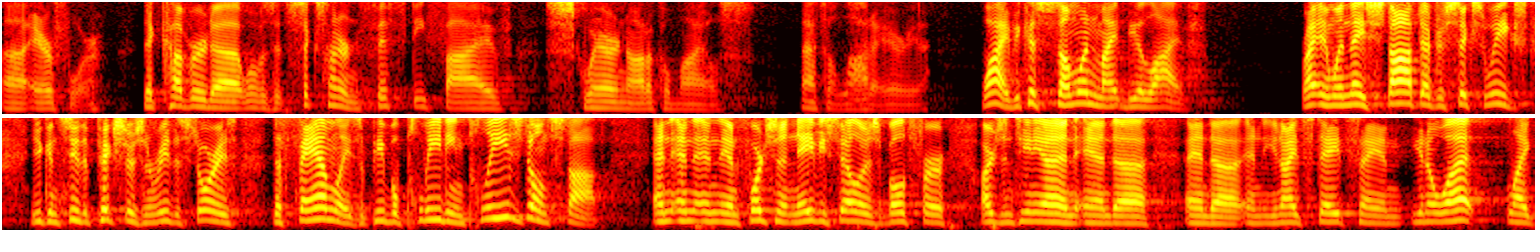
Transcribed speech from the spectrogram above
uh, air for. That covered, uh, what was it, 655 square nautical miles. That's a lot of area. Why? Because someone might be alive. Right? And when they stopped after six weeks, you can see the pictures and read the stories. The families, the people pleading, please don't stop. And, and, and the unfortunate Navy sailors, both for Argentina and, and, uh, and, uh, and the United States, saying, you know what? Like,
